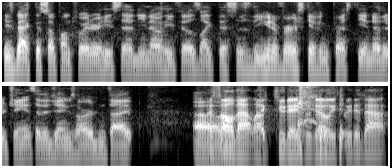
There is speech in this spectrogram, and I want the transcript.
he's backed this up on Twitter. He said, you know, he feels like this is the universe giving Presti another chance at a James Harden type. I saw Um, that like 2 days ago he tweeted that.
